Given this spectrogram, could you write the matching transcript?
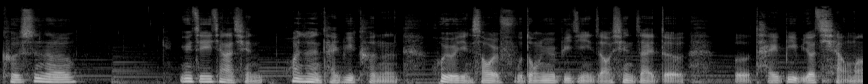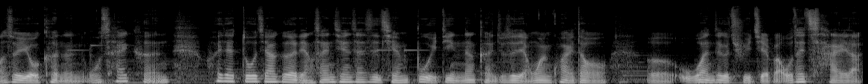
可是呢，因为这些价钱换算成台币可能会有一点稍微浮动，因为毕竟你知道现在的呃台币比较强嘛，所以有可能我猜可能会再多加个两三千、三四千，不一定。那可能就是两万块到。呃，五万这个区间吧，我在猜啦，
